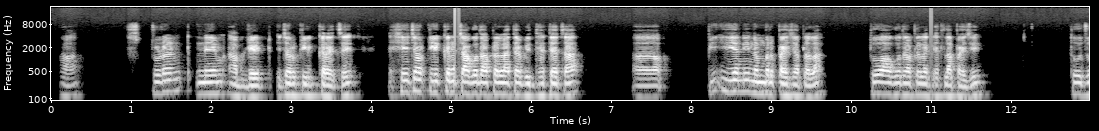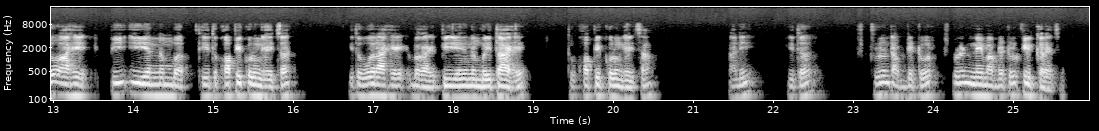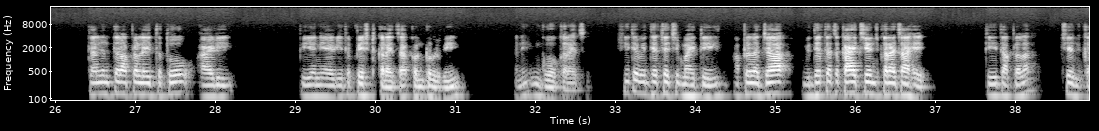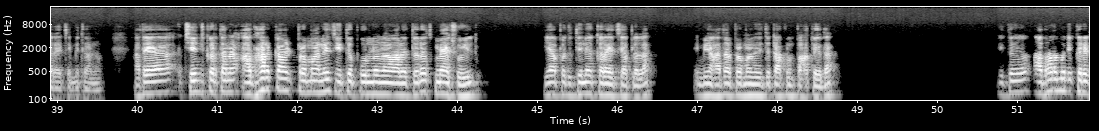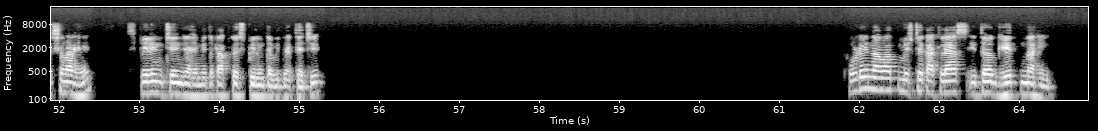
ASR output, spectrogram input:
हा. स्टुडंट नेम अपडेट याच्यावर क्लिक करायचंय. हे याच्यावर क्लिक करण्याच्या अगोदर आपल्याला त्या विद्यार्थ्याचा पीईएनई नंबर पाहिजे आपल्याला तो अगोदर आपल्याला घेतला पाहिजे. तो जो आहे पीईएन नंबर ते इथं कॉपी करून घ्यायचा. इथं वर आहे बघा पीईएन नंबर इथं आहे तो कॉपी करून घ्यायचा. आणि इथं स्टुडंट अपडेटवर स्टुडंट नेम अपडेटवर क्लिक करायचं. त्यानंतर आपल्याला इथं तो I D P E N I D paste करायचा कंट्रोल व्ही आणि गो करायचं. ही त्या विद्यार्थ्याची माहिती आपल्याला ज्या विद्यार्थ्याचं काय चेंज करायचं आहे ती इथं आपल्याला चेंज करायचं मित्रांनो. आता या चेंज करताना आधार कार्ड प्रमाणेच इथं पूर्ण नाव आलं तरच मॅच होईल. या पद्धतीनं करायचे आपल्याला. मी आधार प्रमाणे इथं टाकून पाहतो एकदा इथं आधारमध्ये करेक्शन आहे. स्पेलिंग चेंज आहे. मी इथं टाकतोय स्पेलिंग त्या विद्यार्थ्याची. थोडे नावात मिस्टेक असल्यास इथं घेत नाही.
